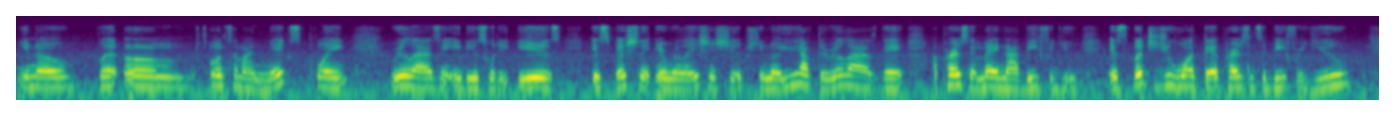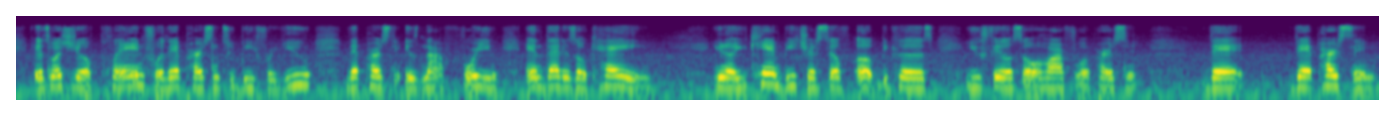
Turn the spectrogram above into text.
You know, but um on to my next point, realizing it is what it is, especially in relationships. You know, you have to realize that a person may not be for you. As much as you want that person to be for you, as much as you're planning for that person to be for you, that person is not for you. And that is okay. You know, you can't beat yourself up because you feel so hard for a person that that person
